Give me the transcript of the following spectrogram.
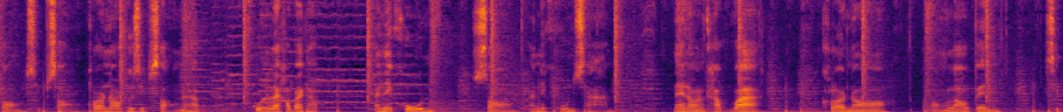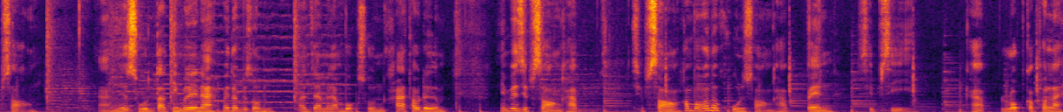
2 12คอรนอคือ 12 นะครับ คูณอะไรเข้าไปครับ อันนี้คูณ 2 อันนี้คูณ 3 แน่นอนครับว่าคอรนอของเราเป็น 12 อ่านี่ศูนย์ตัดทิ้งไปเลยนะ ไม่ต้องไปสนอาจารย์ไม่นับบวกศูนย์ค่าเท่าเดิม นี่เป็น 12 ครับ 12เขาบอกว่าต้องคูณ 2 ครับ เป็น 14 ครับ ลบกับเท่าไหร่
